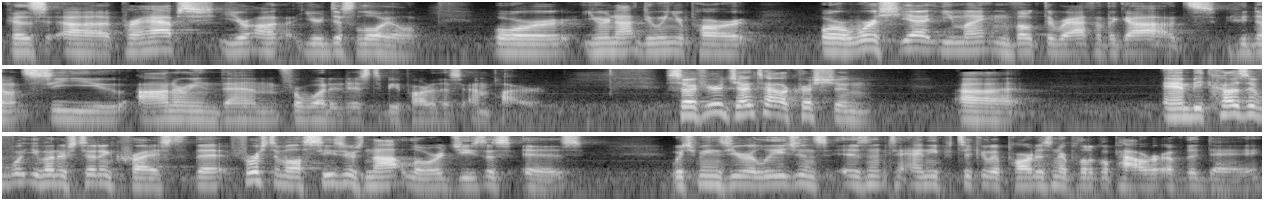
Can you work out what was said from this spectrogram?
because uh, perhaps you're, uh, you're disloyal or you're not doing your part. Or worse yet, you might invoke the wrath of the gods who don't see you honoring them for what it is to be part of this empire. So if you're a Gentile Christian, uh, and because of what you've understood in Christ, that first of all, Caesar's not Lord, Jesus is, which means your allegiance isn't to any particular partisan or political power of the day,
